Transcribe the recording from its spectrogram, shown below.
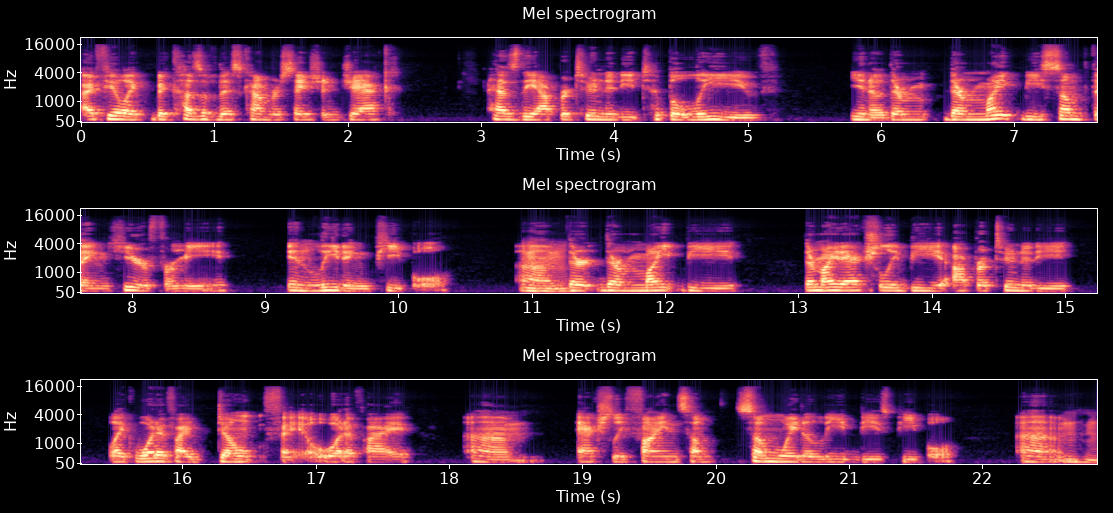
I feel like because of this conversation, Jack has the opportunity to believe, you know, there there might be something here for me in leading people. Um, mm-hmm. Um, there there might be there might actually be opportunity. Like, what if I don't fail? What if I um, actually find some some way to lead these people? Um, mm-hmm.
